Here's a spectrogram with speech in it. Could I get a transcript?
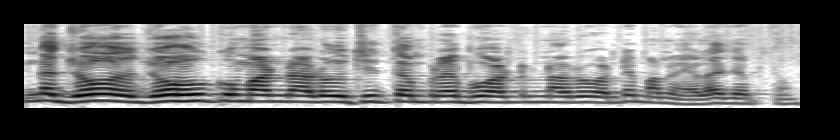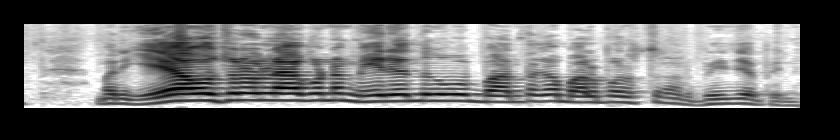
ఇంకా జో జో హుకుం అన్నాడు చిత్తం ప్రభు అంటున్నారు అంటే మనం ఎలా చెప్తాం? మరి ఏ అవసరం లేకుండా మీరెందుకు అంతగా బలపరుస్తున్నారు బీజేపీని?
